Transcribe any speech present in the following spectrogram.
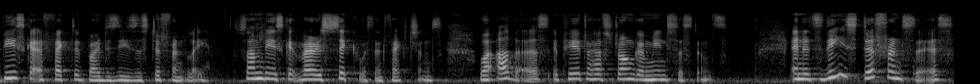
bees get affected by diseases differently. Some bees get very sick with infections, while others appear to have stronger immune systems. And it's these differences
